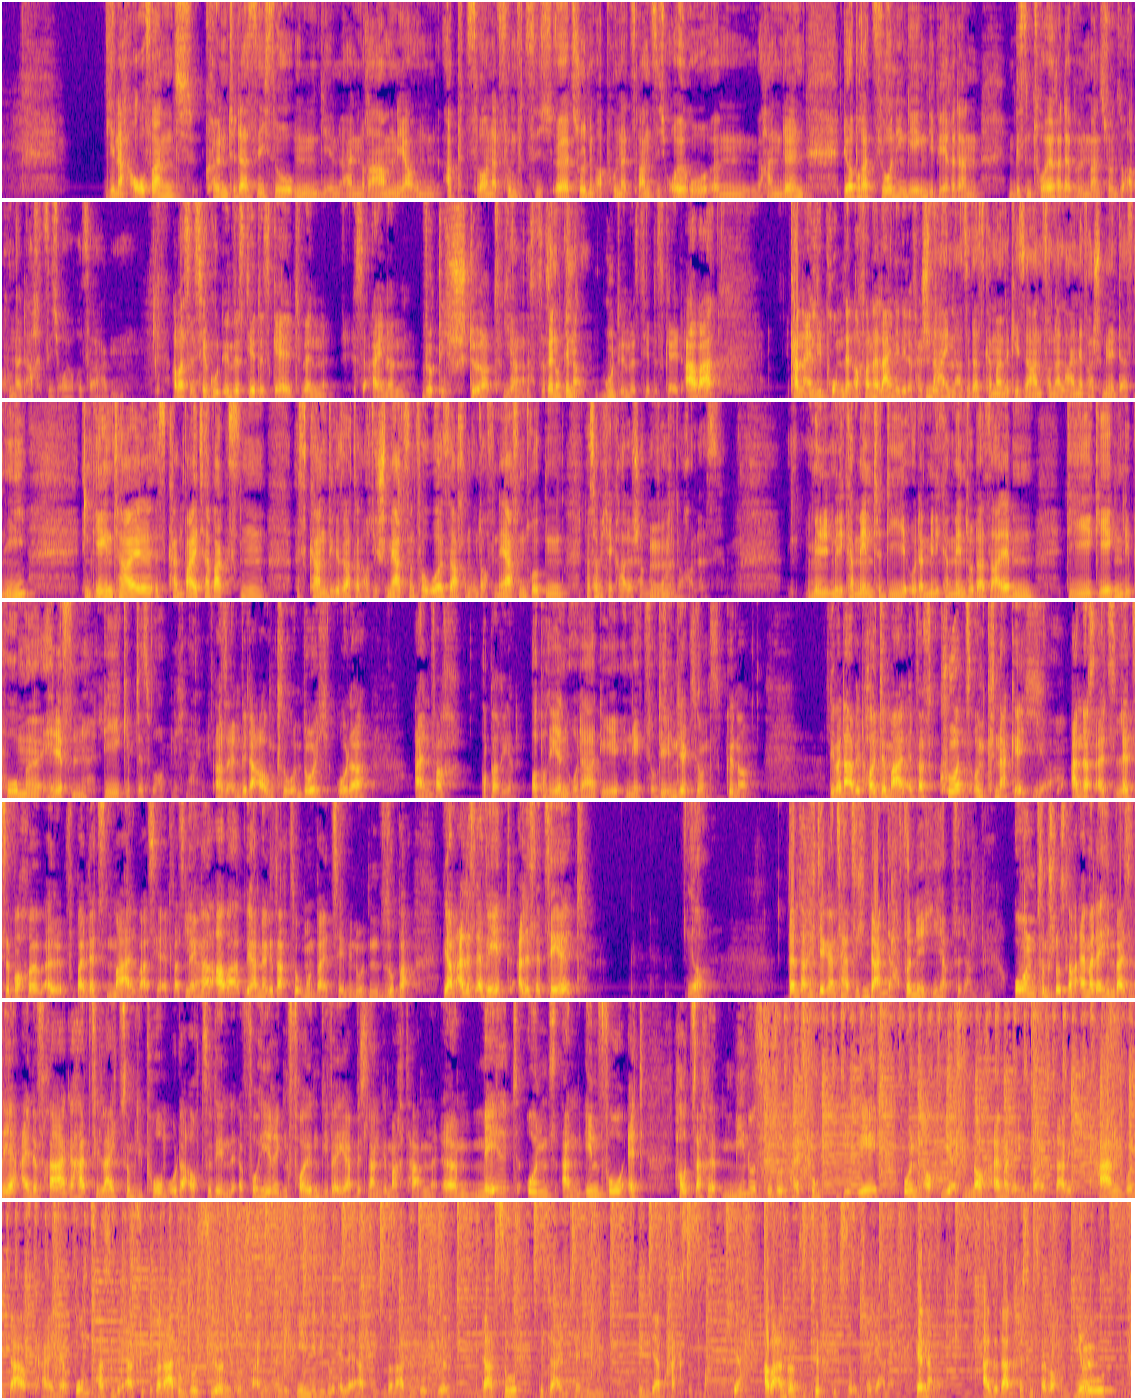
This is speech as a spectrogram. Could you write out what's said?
Je nach Aufwand könnte das sich so um den, einen Rahmen ja um ab 250, äh, Entschuldigung, ab 120 Euro ähm, handeln. Die Operation hingegen, die wäre dann ein bisschen teurer, da würden wir es schon so ab 180 Euro sagen. Aber es ist ja gut investiertes Geld, wenn es einen wirklich stört. Ja, dann ist das wenn, genau. gut investiertes Geld. Aber kann ein Lipom denn auch von alleine wieder verschwinden? Nein, also das kann man wirklich sagen, von alleine verschwindet das nie. Im Gegenteil, es kann weiter wachsen, es kann, wie gesagt, dann auch die Schmerzen verursachen und auf Nerven drücken. Das habe ich ja gerade schon gesagt, mhm. auch alles. Medikamente, die oder Medikamente oder Salben, die gegen Lipome helfen, die gibt es überhaupt nicht, nein. Also entweder Augen zu und durch oder einfach operieren. Operieren oder die Injektions. Die Injektions, genau. Lieber David, heute mal etwas kurz und knackig. Ja. Anders als letzte Woche, also beim letzten Mal war es ja etwas länger, ja. aber wir haben ja gesagt, so um und bei zehn Minuten. Super. Wir haben alles erwähnt, alles erzählt. Ja. Dann sage ich dir ganz herzlichen Dank. Dafür nicht, ich habe zu danken. Und zum Schluss noch einmal der Hinweis, wer eine Frage hat, vielleicht zum Lipom oder auch zu den äh, vorherigen Folgen, die wir ja bislang gemacht haben, ähm, mailt uns an info@ hautsache-gesundheit.de und auch hier noch einmal der Hinweis, David kann und darf keine umfassende ärztliche Beratung durchführen und vor allem keine individuelle ärztliche Beratung durchführen. Dazu bitte einen Termin in der Praxis machen. Ja. Aber ansonsten Tipps gibst du uns ja gerne. Genau. Also dann bis in zwei Wochen. Tschüss.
